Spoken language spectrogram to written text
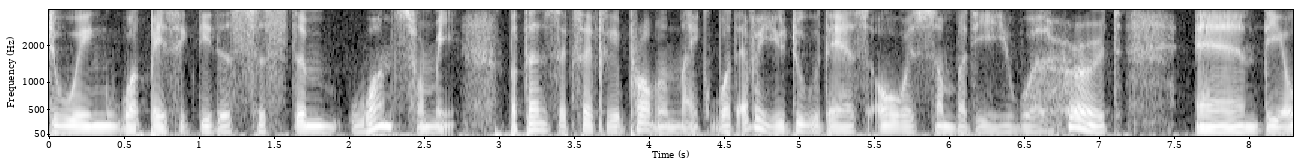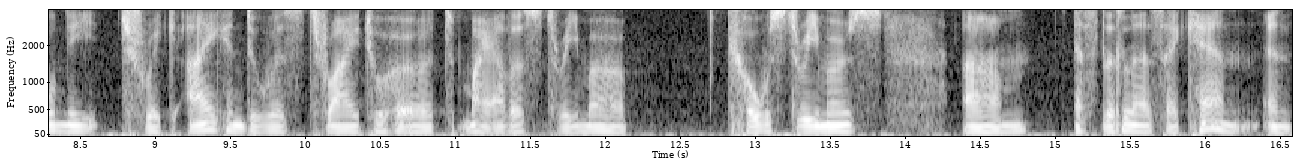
doing what basically the system wants from me. But that's exactly the problem. Like whatever you do, there's always somebody you will hurt, and the only trick I can do is try to hurt my other streamer co-streamers um, as little as I can, and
